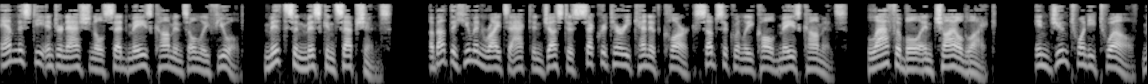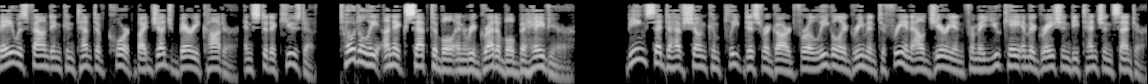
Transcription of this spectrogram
Amnesty International said May's comments only fueled myths and misconceptions about the Human Rights Act and Justice Secretary Kenneth Clarke subsequently called May's comments, "...laughable and childlike." In June 2012, May was found in contempt of court by Judge Barry Cotter, and stood accused of "...totally unacceptable and regrettable behavior." being said to have shown complete disregard for a legal agreement to free an Algerian from a UK immigration detention centre.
